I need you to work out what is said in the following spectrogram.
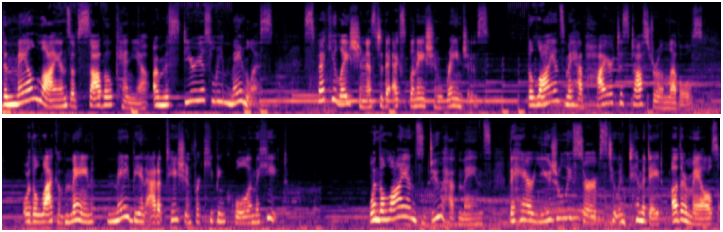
The male lions of Tsavo, Kenya are mysteriously maneless. Speculation as to the explanation ranges. The lions may have higher testosterone levels, or the lack of mane may be an adaptation for keeping cool in the heat. When the lions do have manes, the hair usually serves to intimidate other males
